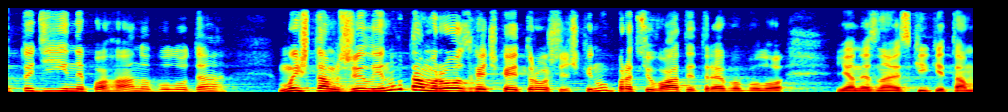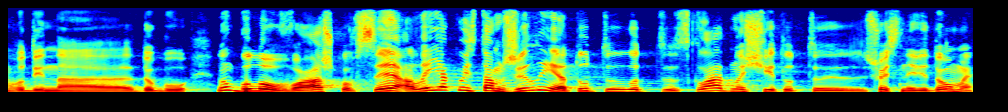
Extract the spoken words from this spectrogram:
тоді і непогано було, да? Ми ж там жили, ну там розгачка і трошечки, ну працювати треба було, я не знаю, скільки там годин на добу. Ну, було важко, все, але якось там жили, а тут от складнощі, тут е, щось невідоме.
